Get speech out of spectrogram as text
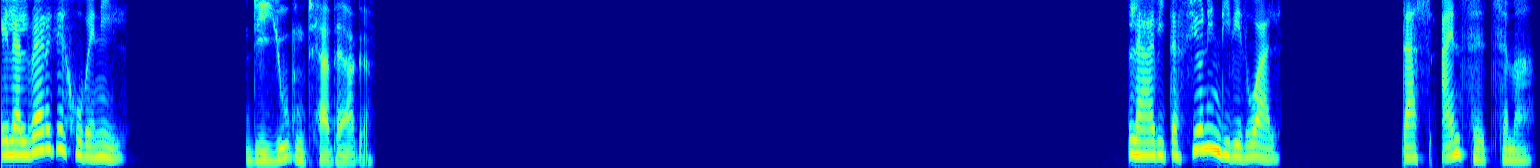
el albergue juvenil, Die Jugendherberge. La habitación individual, Das Einzelzimmer.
